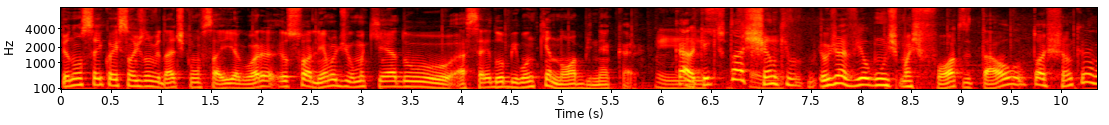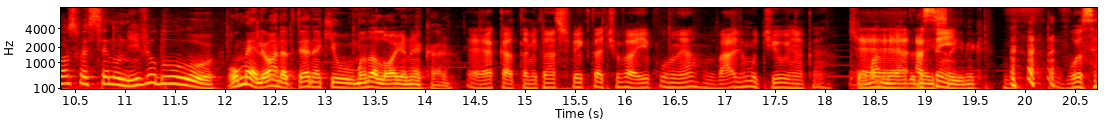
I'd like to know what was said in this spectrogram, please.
Eu não sei quais são as novidades que vão sair agora. Eu só lembro de uma que é do a série do Obi-Wan Kenobi, né, cara? Isso, cara, o que, que tu tá achando que. Eu já vi algumas fotos e tal. Eu tô achando que o negócio vai ser no nível do. Ou melhor, né, até, né? Que o Mandalorian, né, cara? É, cara, também tem essa expectativa aí por, né? Vários motivos, né, cara? Que é, é uma merda, né? Assim, isso aí, né? Você.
